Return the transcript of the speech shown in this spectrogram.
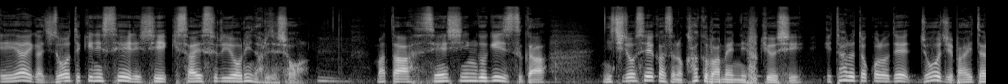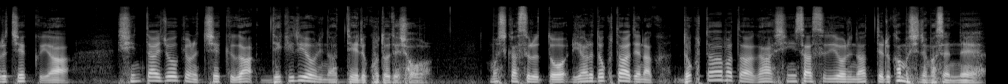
AI が自動的に整理し記載するようになるでしょう、うん、またセンシング技術が日常生活の各場面に普及し至る所で常時バイタルチェックや身体状況のチェックができるようになっていることでしょうもしかするとリアルドクターでなくドクターアバターが審査するようになっているかもしれませんね。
